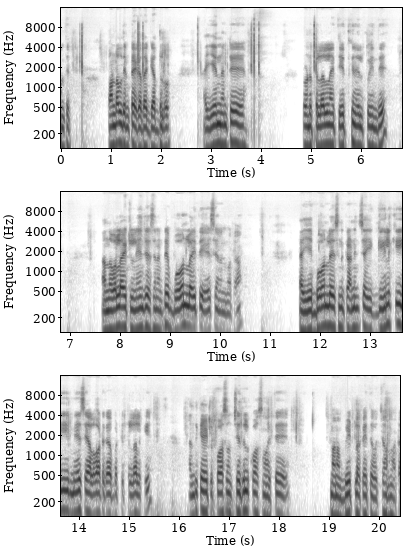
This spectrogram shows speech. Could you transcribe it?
అంతే తొండలు తింటాయి కదా గెద్దలు. అవి ఏంటంటే రెండు పిల్లల్ని అయితే ఎత్తుకుని వెళ్ళిపోయింది. అందువల్ల ఇట్లా ఏం చేశానంటే బోన్లు అయితే వేసాను అనమాట అవి బోన్లు వేసిన కాడి నుంచి అవి గిలికి మేసే అలవాటు కాబట్టి పిల్లలకి. అందుకే వీటి కోసం చెదుల కోసం అయితే మనం బీట్లోకి అయితే వచ్చామన్నమాట.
